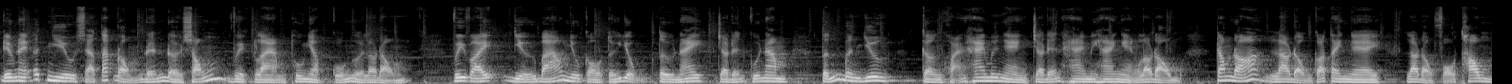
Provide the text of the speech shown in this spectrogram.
Điều này ít nhiều sẽ tác động đến đời sống, việc làm, thu nhập của người lao động. Vì vậy, dự báo nhu cầu tuyển dụng từ nay cho đến cuối năm, tỉnh Bình Dương cần khoảng 20.000 cho đến 22.000 lao động, trong đó lao động có tay nghề, lao động phổ thông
